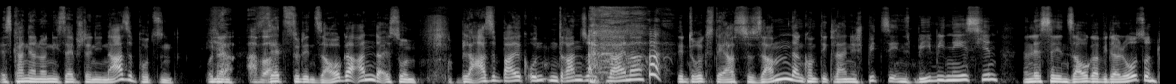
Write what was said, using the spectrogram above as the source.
es kann ja noch nicht selbstständig die Nase putzen. Und Ja, dann setzt du den Sauger an, da ist so ein Blasebalg unten dran, so ein kleiner. den drückst du erst zusammen, dann kommt die kleine Spitze ins Babynäschen, dann lässt du den Sauger wieder los und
